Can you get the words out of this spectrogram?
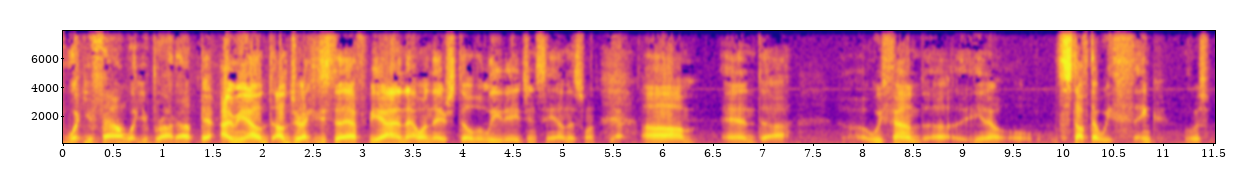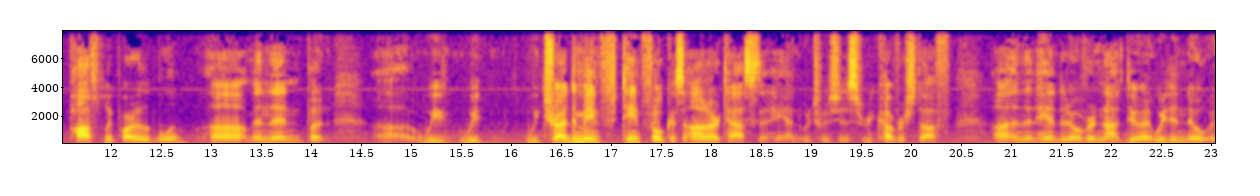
what you found, what you brought up? Yeah, I mean, I'll, I'll direct you to the FBI on that one. They're still the lead agency on this one. Yeah. Um, and uh, uh, we found, uh, you know, stuff that we think was possibly part of the balloon. Um, and then, but uh, we we we tried to maintain focus on our tasks at hand, which was just recover stuff. Uh, and then hand it over and not doing it. We didn't know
